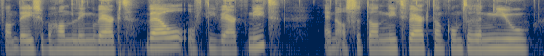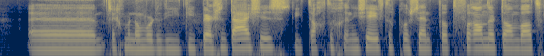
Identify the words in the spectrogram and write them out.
van deze behandeling werkt wel of die werkt niet. En als het dan niet werkt, dan komt er een nieuw zeg maar, dan worden die, die percentages, die 80 en die 70 procent, dat verandert dan wat.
